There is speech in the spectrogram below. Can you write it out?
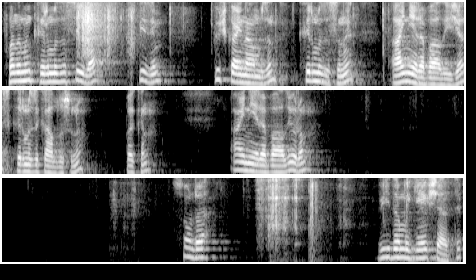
fanımın kırmızısıyla bizim güç kaynağımızın kırmızısını aynı yere bağlayacağız. Kırmızı kablosunu. Bakın. Aynı yere bağlıyorum. Sonra vidamı gevşeltip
